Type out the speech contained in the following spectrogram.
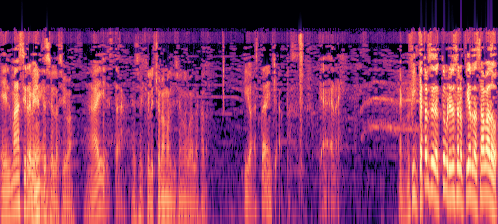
El más irreverente. Miéntesela, sí va. Ahí está. Es el que le echó la maldición a Guadalajara. Y va a estar en Chiapas. Caray. En fin, 14 de octubre, no se lo pierda, sábado,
